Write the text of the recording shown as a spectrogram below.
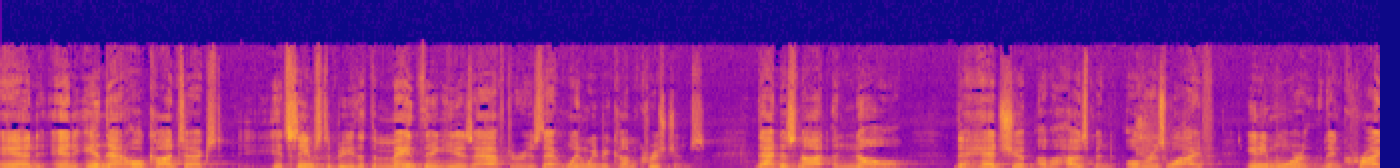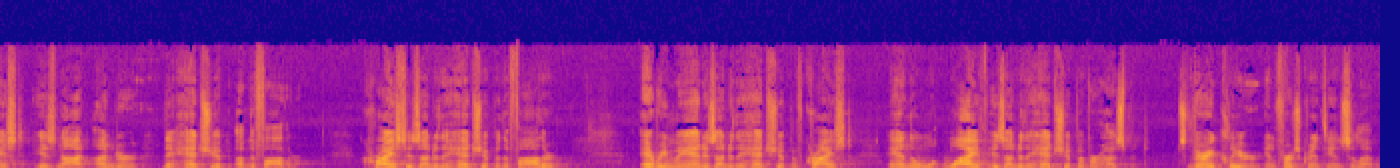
and, and in that whole context, it seems to be that the main thing he is after is that when we become Christians, that does not annul the headship of a husband over his wife any more than Christ is not under the headship of the Father. Christ is under the headship of the Father, every man is under the headship of Christ, and the wife is under the headship of her husband. It's very clear in 1 Corinthians 11.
